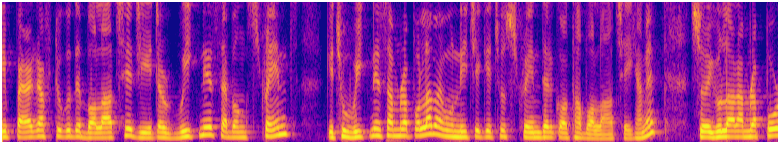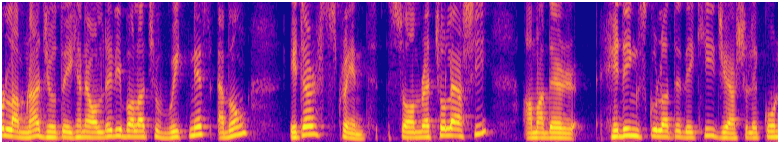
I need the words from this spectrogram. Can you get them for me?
এই প্যারাগ্রাফটুকুতে বলা আছে যে এটার উইকনেস এবং স্ট্রেংথ কিছু উইকনেস আমরা পড়লাম এবং নিচে কিছু স্ট্রেংথের কথা বলা আছে এখানে। সো এগুলো আর আমরা পড়লাম না, যেহেতু এখানে অলরেডি বলা আছে উইকনেস এবং এটার স্ট্রেংথ সো আমরা চলে আসি আমাদের হেডিংসগুলোতে দেখি যে আসলে কোন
